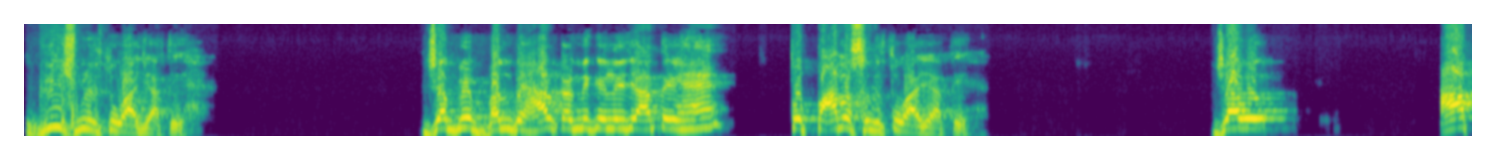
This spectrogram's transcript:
ग्रीष्म ऋतु आ जाती है। जब वे वन विहार करने के लिए जाते हैं तो पावस ऋतु आ जाती है। जब आप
